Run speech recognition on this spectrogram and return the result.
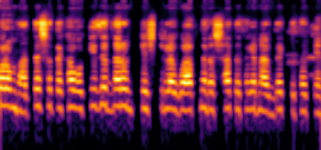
গরম ভাতের সাথে খাব। কি যে দারুণ টেস্টি লাগবে। আপনারা সাথে থাকেন আর দেখতে থাকেন।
